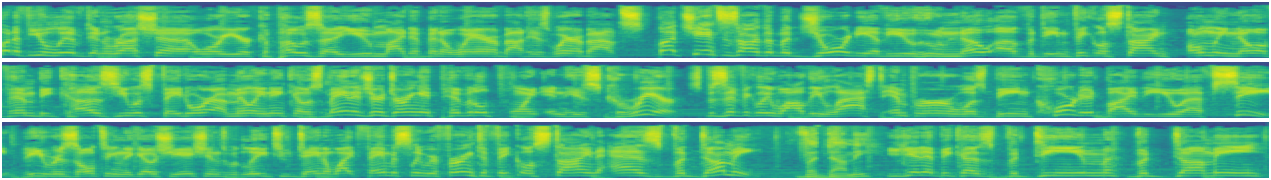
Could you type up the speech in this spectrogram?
but if you lived in Russia or you're Kapoza, you might have been aware about his whereabouts. But chances are the majority of you who know of Vadim Finkelstein only know of him because he was Fedor Emelianenko's manager during a pivotal point in his career, specifically while the last emperor was being courted by the UFC. The resulting negotiations would lead to Dana White famously referring to Finkelstein as Vadummy. Vadummy? You get it because Vadim, Vadummy. Vadummy?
